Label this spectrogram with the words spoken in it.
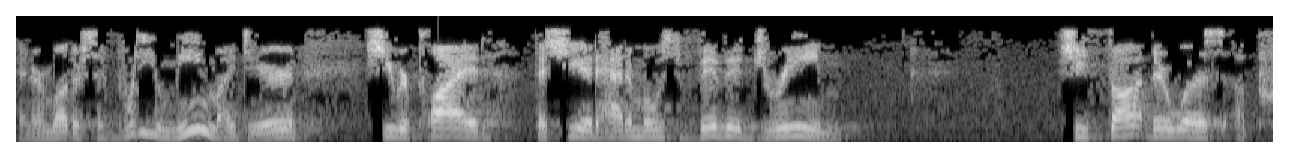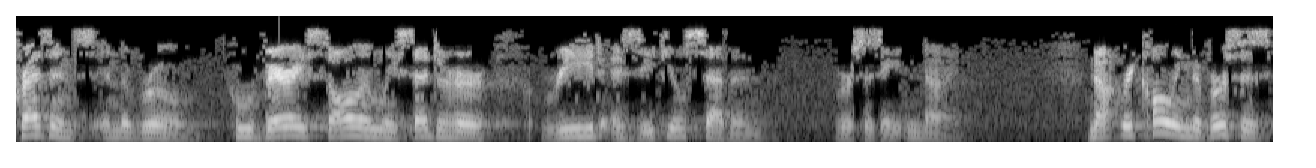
And her mother said, What do you mean, my dear? And she replied that she had had a most vivid dream. She thought there was a presence in the room who very solemnly said to her, Read Ezekiel 7, verses 8 and 9. Not recalling the verses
